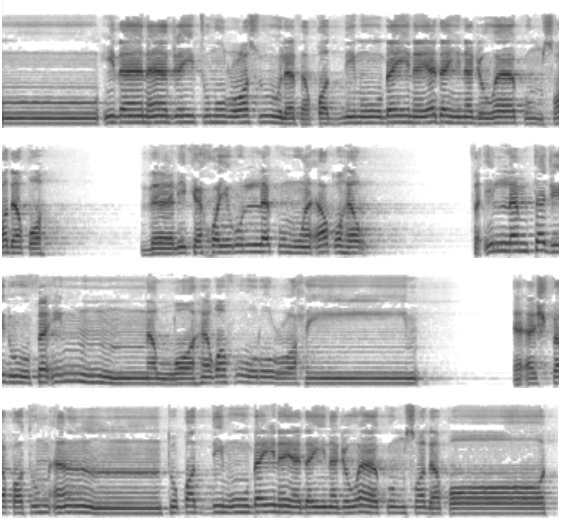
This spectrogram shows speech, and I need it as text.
إِذَا نَاجَيْتُمُ الرَّسُولَ فَقَدِّمُوا بَيْنَ يَدَيْ نَجْوَاكُمْ صَدَقَةً ۚ. ذَٰلِكَ خَيْرٌ لَّكُمْ وَأَطْهَرُ ۚ. فَإِن لَّمْ تَجِدُوا فَإِنَّ اللَّهَ غَفُورٌ رَّحِيمٌ. أَأَشْفَقْتُمْ أَن تُقَدِّمُوا بَيْنَ يَدَيْ نَجْوَاكُمْ صَدَقَاتٍ؟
